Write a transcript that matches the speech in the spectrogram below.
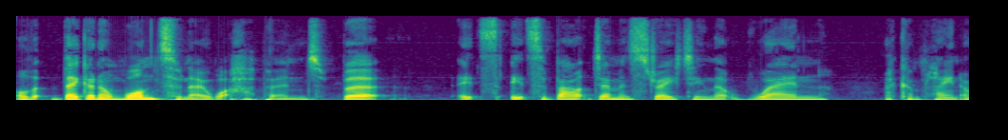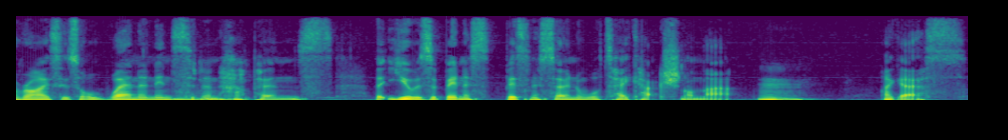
although they're going to want to know what happened, but it's it's about demonstrating that when a complaint arises or when an incident happens, that you as a business business owner will take action on that. I guess.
